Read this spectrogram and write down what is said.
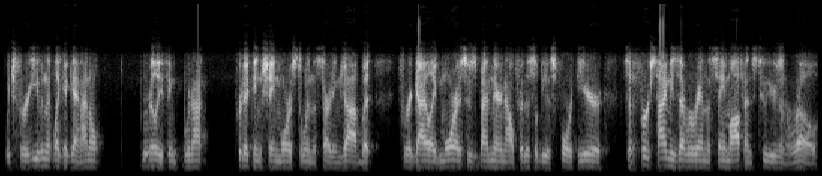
which for even like again, I don't really think we're not predicting Shane Morris to win the starting job, but for a guy like Morris who's been there now for this will be his fourth year, it's the first time he's ever ran the same offense two years in a row.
